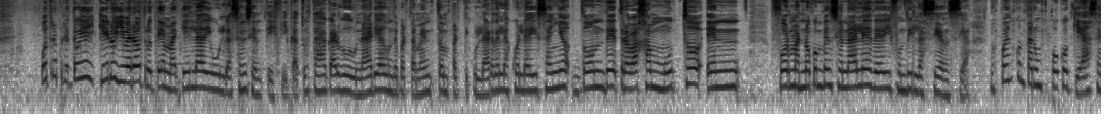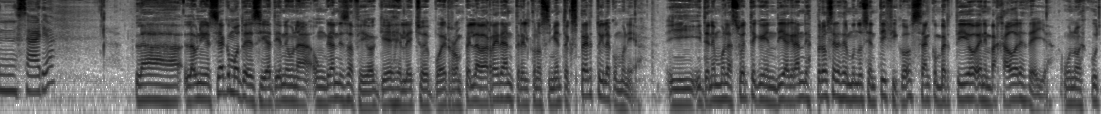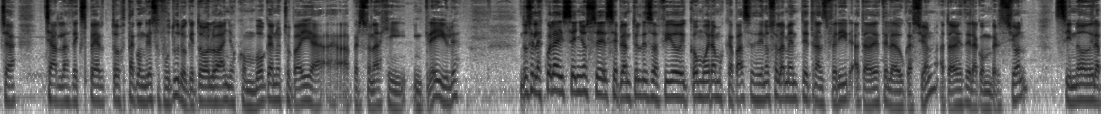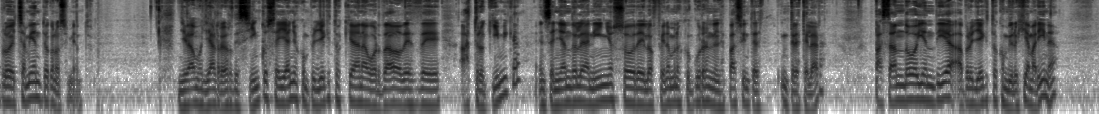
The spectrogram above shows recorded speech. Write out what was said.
Otra, pero quiero llevar a otro tema, que es la divulgación científica. Tú estás a cargo de un área, de un departamento en particular de la Escuela de Diseño, donde trabajan mucho en formas no convencionales de difundir la ciencia. ¿Nos pueden contar un poco qué hacen en esa área? La, universidad, como te decía, tiene un gran desafío, que es el hecho de poder romper la barrera entre el conocimiento experto y la comunidad. Y, tenemos la suerte que hoy en día grandes próceres del mundo científico se han convertido en embajadores de ella. Uno escucha charlas de expertos, está Congreso Futuro, que todos los años convoca en nuestro país a, personajes increíbles. Entonces la Escuela de Diseño se, se, planteó el desafío de cómo éramos capaces de no solamente transferir a través de la educación, a través de la conversión, sino del aprovechamiento de conocimiento. Llevamos ya alrededor de 5 o 6 años con proyectos que han abordado desde astroquímica, enseñándole a niños sobre los fenómenos que ocurren en el espacio interestelar, pasando hoy en día a proyectos con biología marina.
